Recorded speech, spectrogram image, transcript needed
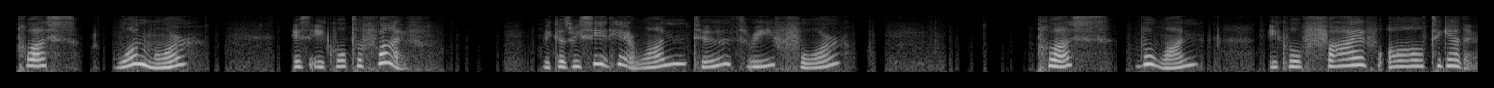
plus one more is equal to 5. Because we see it here. One, two, three, four, plus the 1 equal 5 all together.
